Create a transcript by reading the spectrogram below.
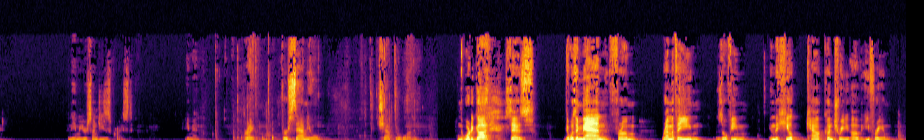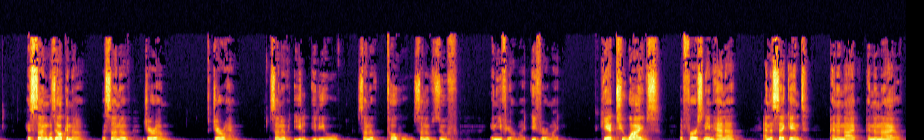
the name of your Son, Jesus Christ. Amen. All right, First Samuel chapter 1. And the Word of God says, There was a man from Ramathaim, Zophim, in the hill country of Ephraim. His son was Elkanah, the son of Jeroham. Jeroham son of Elihu, son of Tohu, son of Zuph, an Ephraimite. Ephraimite. He had two wives, the first named Hannah, and the second. Penaniah.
